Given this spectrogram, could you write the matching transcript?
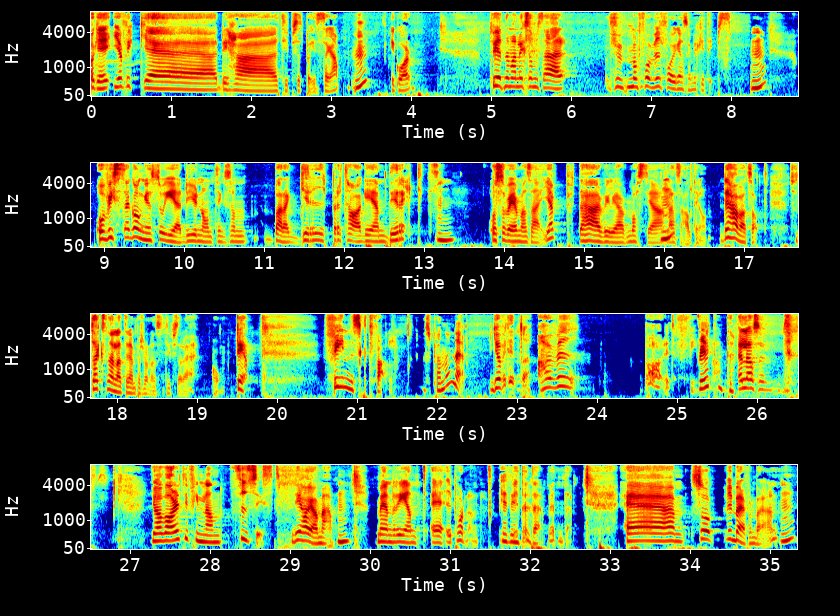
Okej, jag fick eh, det här tipset på Instagram igår. Du vet när man liksom så här, man får, vi får ju ganska mycket tips. Och vissa gånger så är det ju någonting som bara griper tag i en direkt. Och så är man så här, japp, det här vill jag, måste jag läsa allting om. Det här var ett sånt. Så tack snälla till den personen som tipsade om det. Finskt fall. Spännande. Jag vet inte, har vi varit i Finland? Vet inte. Eller alltså, Jag har varit i Finland fysiskt. Det har jag med. Men rent eh, i podden? Vet inte. inte. Vet inte. Ehm, så vi börjar från början.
